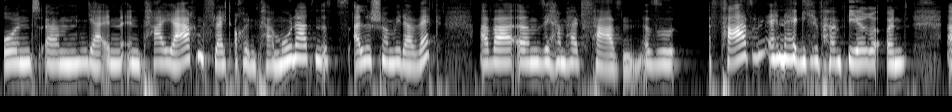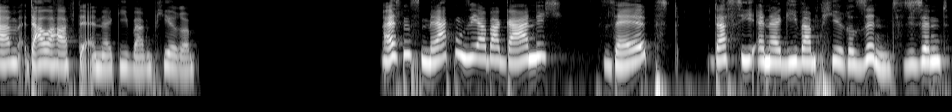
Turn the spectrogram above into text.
Und ähm, ja, in, in, ein paar Jahren, vielleicht auch in ein paar Monaten ist das alles schon wieder weg. Aber ähm, sie haben halt Phasen. Also Phasen-Energievampire und ähm, dauerhafte Energievampire. Meistens merken sie aber gar nicht selbst, dass sie Energievampire sind. Sie sind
